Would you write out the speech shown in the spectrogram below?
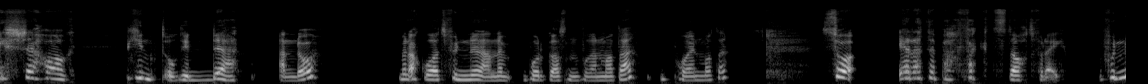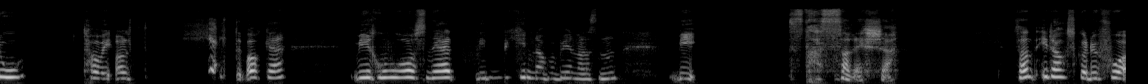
ikke har begynt å rydde ennå, men akkurat funnet denne podkasten på en måte, så er dette perfekt start for deg. For nå tar vi alt helt tilbake. Vi roer oss ned. Vi begynner på begynnelsen. Vi stresser ikke. Sant? I dag skal du få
